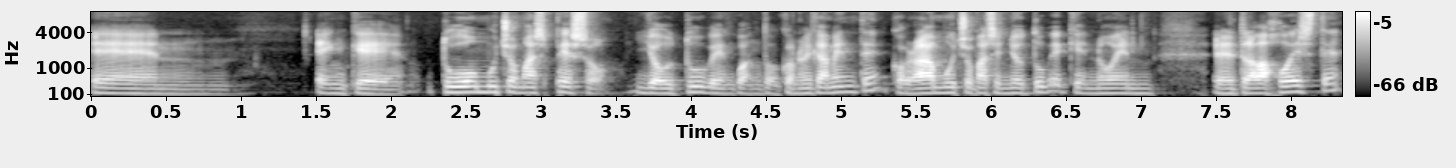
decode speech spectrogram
en, que tuvo mucho más peso YouTube en cuanto económicamente, cobraba mucho más en YouTube que no en, el trabajo este,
